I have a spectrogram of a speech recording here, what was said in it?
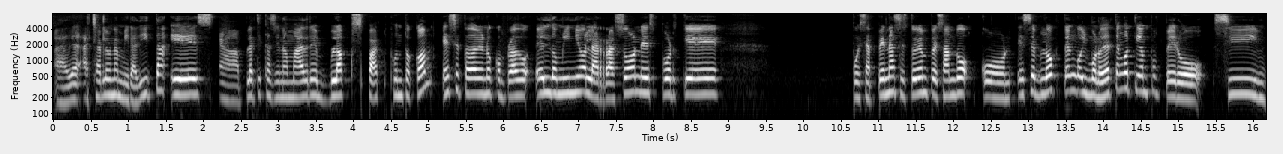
a, echarle una miradita es uh, pláticas de una madre blogspot.com. Ese todavía no he comprado el dominio, la razón es porque pues apenas estoy empezando con ese blog. Tengo, y bueno, ya tengo tiempo, pero sí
